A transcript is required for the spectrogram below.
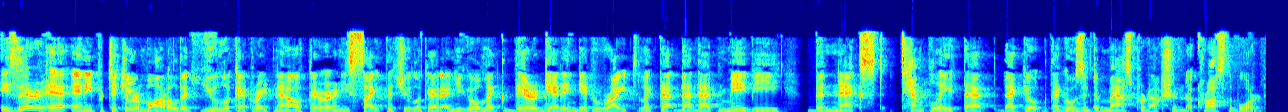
Is there a, any particular model that you look at right now out there, or any site that you look at and you go like they're getting it right, like that that that may be the next template that that go, that goes into mass production across the board?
